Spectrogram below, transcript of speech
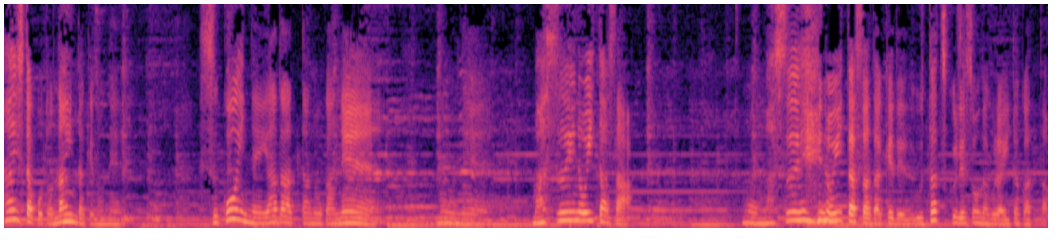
大したことないんだけどね、すごいね、嫌だったのがね、もうね、麻酔の痛さ。もう麻酔の痛さだけで歌作れそうなぐらい痛かった。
